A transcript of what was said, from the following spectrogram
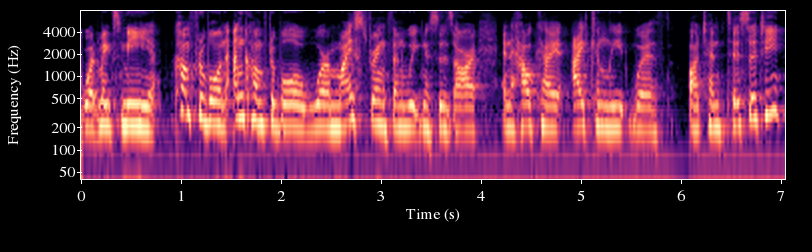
what makes me comfortable and uncomfortable, where my strengths and weaknesses are, and how I, I can lead with authenticity.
